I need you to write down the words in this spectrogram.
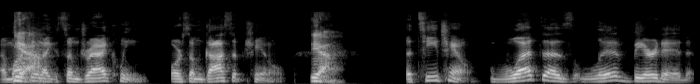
I'm watching yeah. like some drag queen or some gossip channel. Yeah. A T channel. What does Live Bearded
